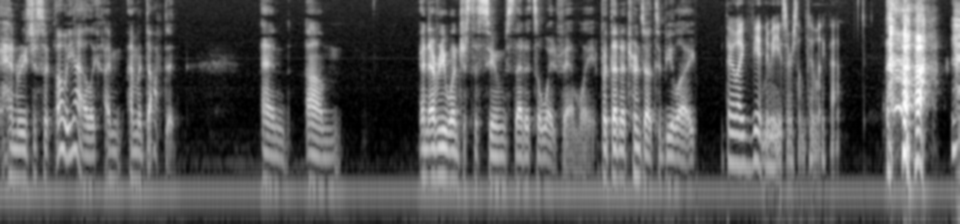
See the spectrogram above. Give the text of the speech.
Henry's just like, oh yeah, like I'm I'm adopted, and um, and everyone just assumes that it's a white family, but then it turns out to be like, They're like Vietnamese or something like that.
